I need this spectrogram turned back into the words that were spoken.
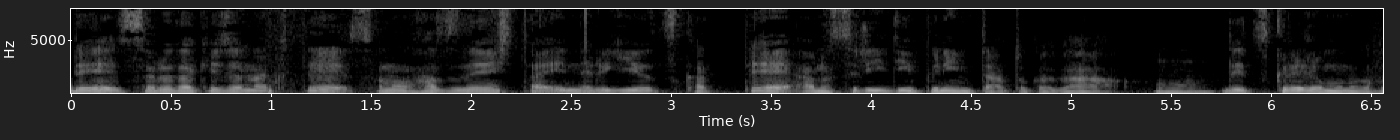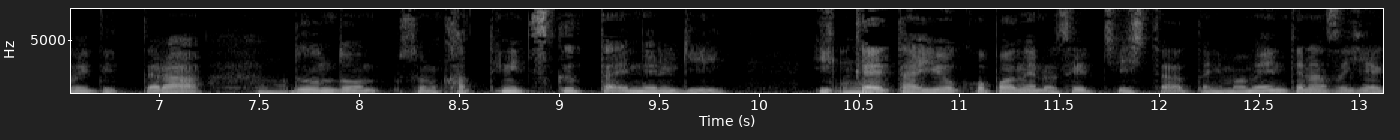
でそれだけじゃなくてその発電したエネルギーを使ってあの 3D プリンターとかがうん。で作れるものが増えていったら、うん。どんどんその勝手に作ったエネルギー一回太陽光パネルを設置した後に、まあ、メンテナンス費は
